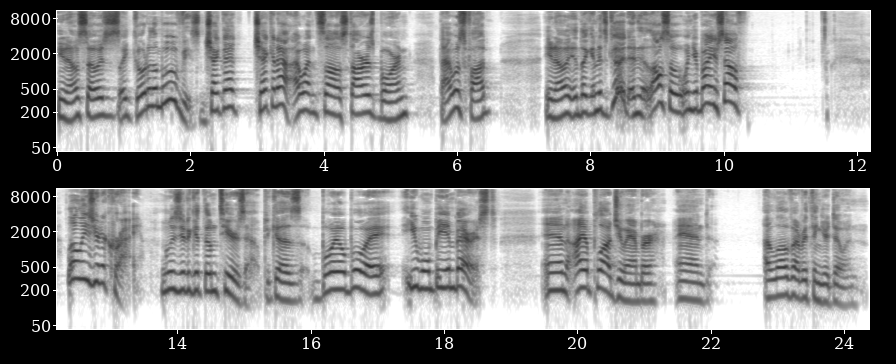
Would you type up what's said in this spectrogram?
you know? So it's like, go to the movies. Check that, check it out. I went and saw Star is Born. That was fun. You know, like, and it's good. And also, when you're by yourself, a little easier to cry, a little easier to get them tears out because boy, oh boy, you won't be embarrassed. And I applaud you, Amber. And I love everything you're doing.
